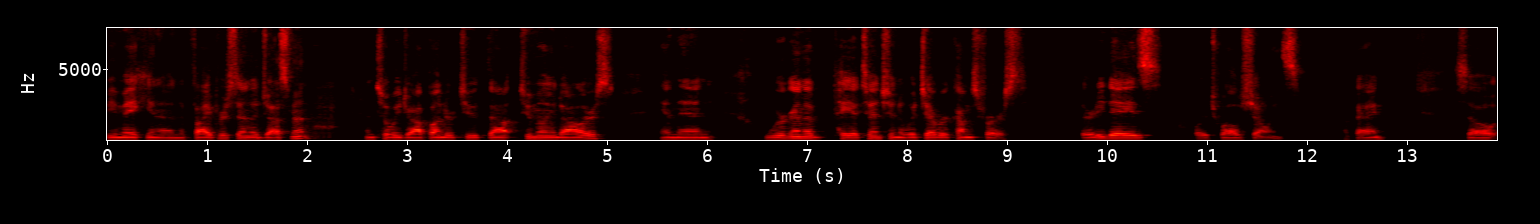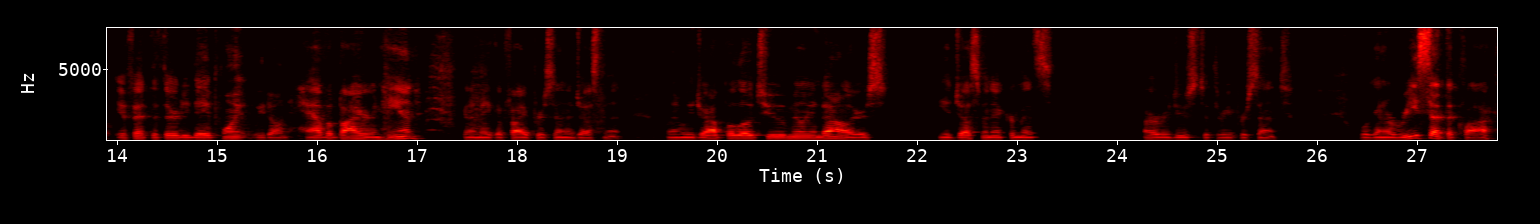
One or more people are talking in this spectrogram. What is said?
be making a 5% adjustment until we drop under $2, $2 million. And then we're going to pay attention to whichever comes first 30 days or 12 showings. Okay. So if at the 30 day point we don't have a buyer in hand, we're going to make a 5% adjustment. When we drop below $2 million, the adjustment increments are reduced to 3%. We're going to reset the clock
